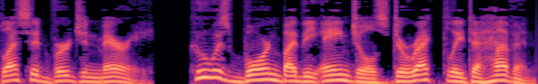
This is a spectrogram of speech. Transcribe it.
Blessed Virgin Mary, who was born by the angels directly to heaven.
